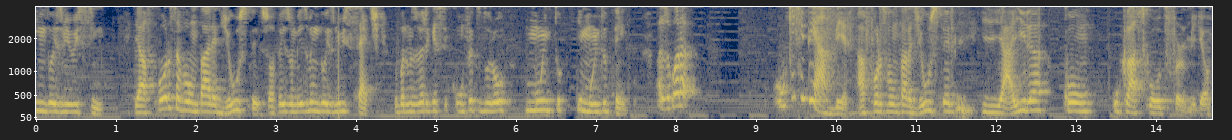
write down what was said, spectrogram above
em 2005. E a Força Voluntária de Ulster só fez o mesmo em 2007. Então podemos ver que esse conflito durou muito e muito tempo. Mas agora, o que, que tem a ver a Força Voluntária de Ulster e a IRA com o clássico Old Firm, Miguel?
